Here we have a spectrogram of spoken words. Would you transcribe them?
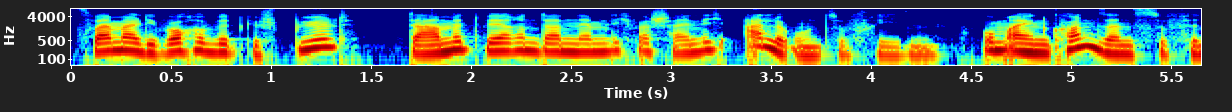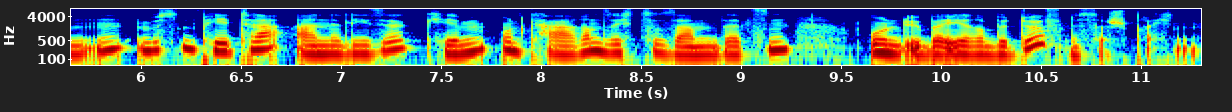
zweimal die Woche wird gespült, damit wären dann nämlich wahrscheinlich alle unzufrieden. Um einen Konsens zu finden, müssen Peter, Anneliese, Kim und Karen sich zusammensetzen und über ihre Bedürfnisse sprechen.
